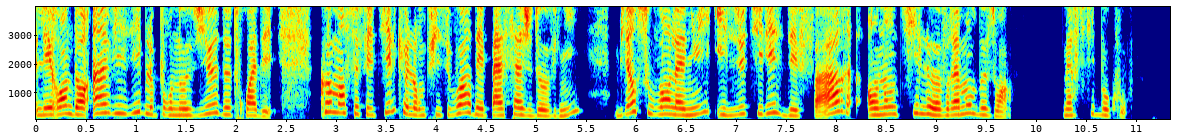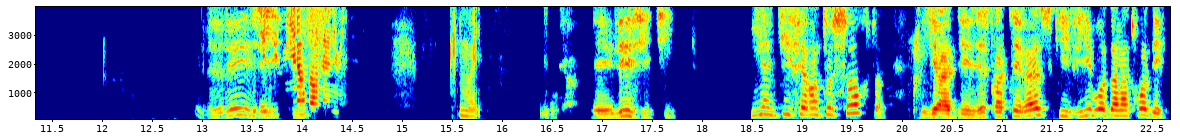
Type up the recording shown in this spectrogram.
les rendant invisibles pour nos yeux de 3D. Comment se fait-il que l'on puisse voir des passages d'OVNI Bien souvent la nuit, ils utilisent des phares. En ont-ils vraiment besoin? Merci beaucoup. Les, lumières dans la nuit. Oui. Les, les IT. Il y a différentes sortes. Il y a des extraterrestres qui vivent dans la 3D.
